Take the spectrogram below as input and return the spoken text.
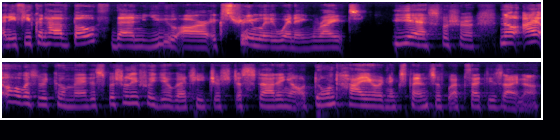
And if you can have both then you are extremely winning right Yes, for sure. No, I always recommend, especially for yoga teachers just starting out, don't hire an expensive website designer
